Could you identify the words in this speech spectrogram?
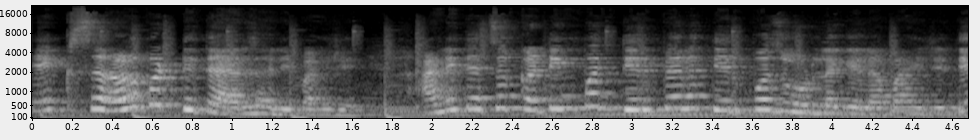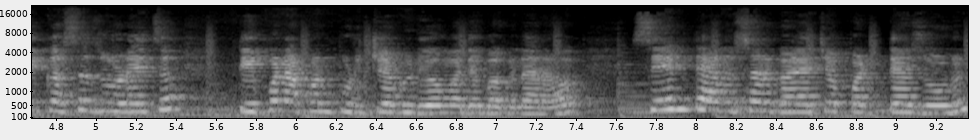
एक सरळ पट्टी तयार झाली पाहिजे. आणि त्याचं कटिंग पण तिरप्याला तिरपं जोडलं गेलं पाहिजे. ते कसं जोडायचं ते पण आपण पुढच्या व्हिडिओमध्ये बघणार आहोत. सेम त्यानुसार गळ्याच्या पट्ट्या जोडून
